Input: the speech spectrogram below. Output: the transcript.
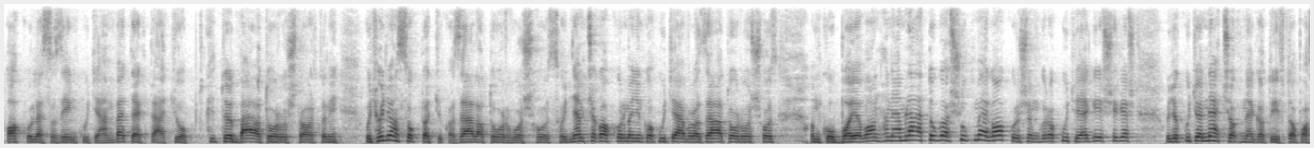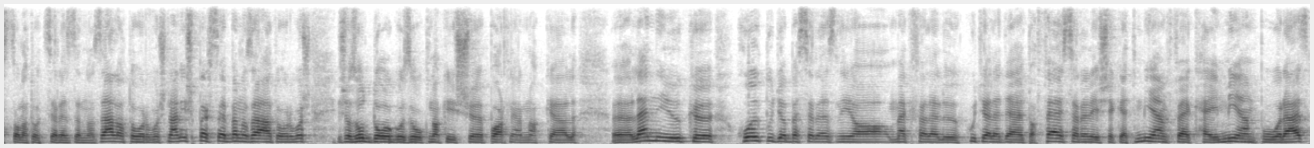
akkor lesz az én kutyám beteg, tehát jobb több állatorvos tartani, hogy hogyan szoktatjuk az állatorvoshoz, hogy nem csak akkor megyünk a kutyával az állatorvoshoz, amikor baja van, hanem látogassuk meg akkor is, amikor a kutya egészséges, hogy a kutya ne csak negatív tapasztalatot szerezzen az állatorvosnál, és persze ebben az állatorvos és az ott dolgozóknak is partnernak kell lenniük, hol tudja beszerezni a megfelelő kutyaledelt, a felszereléseket, milyen fekhely, milyen póráz.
